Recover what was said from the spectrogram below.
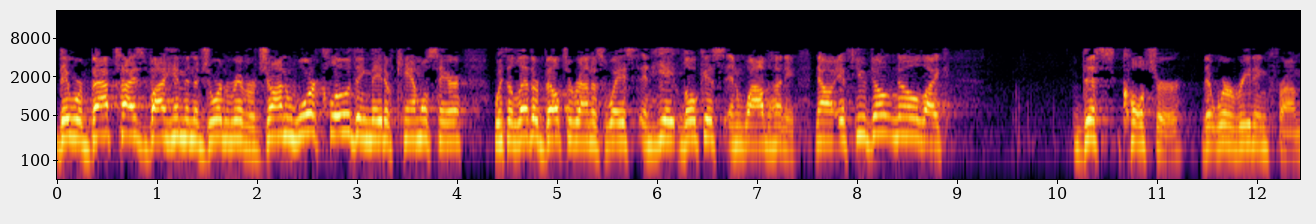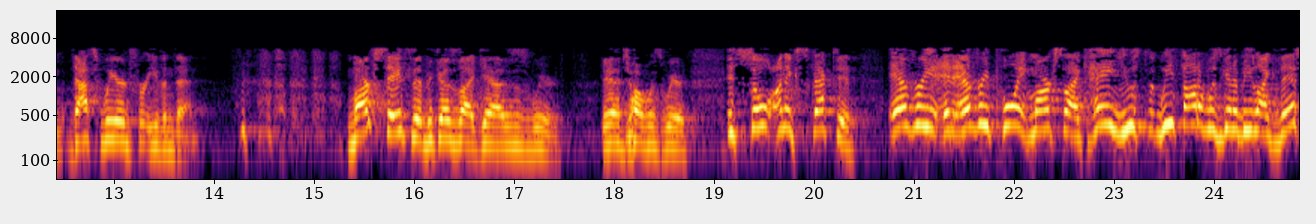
they were baptized by him in the Jordan River. John wore clothing made of camel's hair with a leather belt around his waist, and he ate locusts and wild honey. Now, if you don't know, like, this culture that we're reading from, that's weird for even then. Mark states it because, like, yeah, this is weird. Yeah, John was weird. It's so unexpected. Every, at every point, Mark's like, hey, you th- we thought it was going to be like this.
